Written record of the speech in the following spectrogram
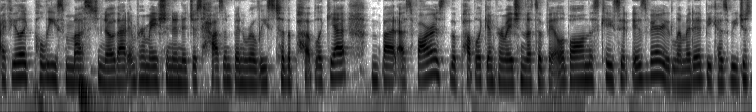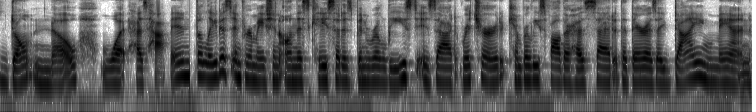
I feel like police must know that information and it just hasn't been released to the public yet. But as far as the public information that's available on this case, it is very limited because we just don't know what has happened. The latest information on this case that has been released is that Richard, Kimberly's father, has said that there is a dying man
